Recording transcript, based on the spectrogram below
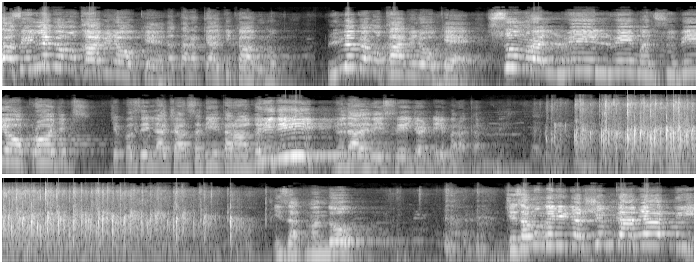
تاسو لږه مقابله وکړئ د ترقیاتي کارونو لږه مقابلو کې څومره لوی لوی منصوبې او پروجیکټس چې په ضلع چارسدي ته راغلي دي نو دا د سرې جنډې برکت دی عزتمندو چې زمونږ لیډرشپ کامیاب وي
